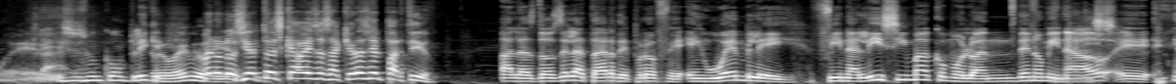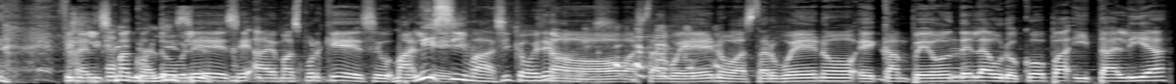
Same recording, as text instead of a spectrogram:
mueve. Eso es un complique. Pero Bueno, bueno, lo cierto es, cabezas, ¿a qué hora es el partido? A las 2 de la tarde, profe, en Wembley, finalísima, como lo han denominado, eh, finalísima con doble S, además porque... Se, porque- Malísima, así como dice James. No, va a estar bueno, va a estar bueno. Eh, campeón de la Eurocopa, Italia,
